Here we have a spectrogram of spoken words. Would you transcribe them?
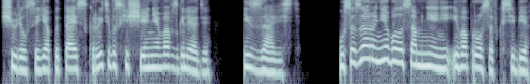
Щурился я, пытаясь скрыть восхищение во взгляде. И зависть. У Цезара не было сомнений и вопросов к себе,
